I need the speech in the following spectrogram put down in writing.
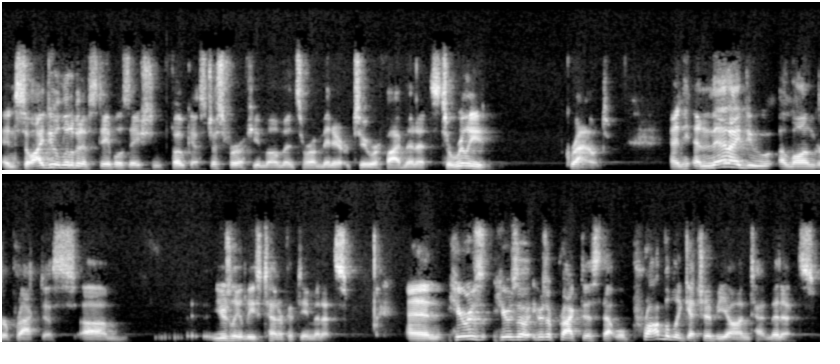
And so I do a little bit of stabilization focus just for a few moments or a minute or two or five minutes to really ground. And, and then I do a longer practice, um, usually at least 10 or 15 minutes. And here's, here's, a, here's a practice that will probably get you beyond 10 minutes.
